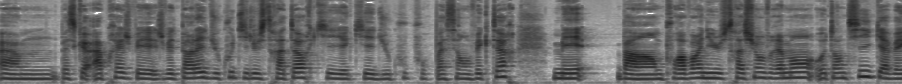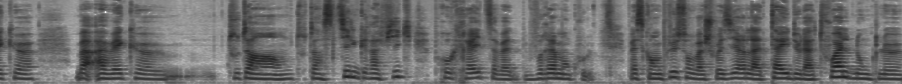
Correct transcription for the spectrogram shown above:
Euh, parce que après je vais, je vais te parler du coup d'Illustrator qui, qui est du coup pour passer en vecteur, mais ben, pour avoir une illustration vraiment authentique avec, bah, avec tout un, tout un style graphique, Procreate, ça va être vraiment cool. Parce qu'en plus, on va choisir la taille de la toile, donc le,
